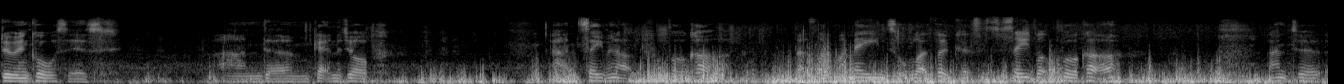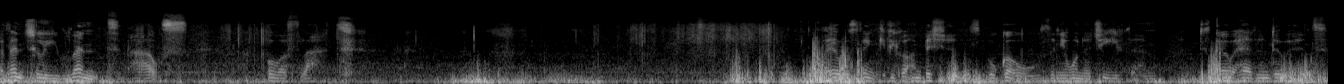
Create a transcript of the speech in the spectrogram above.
doing courses and um, getting a job and saving up for a car. That's like my main sort of like focus is to save up for a car and to eventually rent a house or a flat. I always think if you've got ambitions or goals and you want to achieve them, just go ahead and do it.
